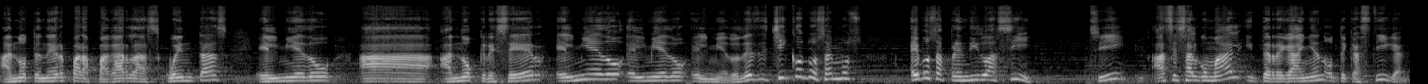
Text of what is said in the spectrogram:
a no tener para pagar las cuentas, el miedo a, no crecer, el miedo, el miedo, el miedo. Desde chicos nos hemos, hemos aprendido así, ¿sí? Haces algo mal y te regañan o te castigan.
